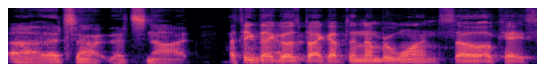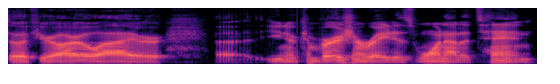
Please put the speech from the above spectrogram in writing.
uh, that's not, that's not, I think that goes back up to number one. So, okay. So if your ROI or, uh, you know, conversion rate is one out of 10,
